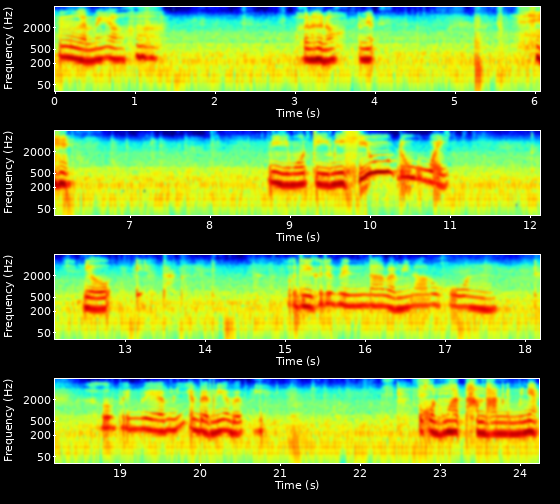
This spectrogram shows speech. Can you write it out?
เหมือนไหมอะ เหมือนเธอเนาะอันเนี้ยนี่โมจิมีคิ้วด้วย เดี๋ยวเอ้ดตากันโมจิก็จะเป็นตาแบบนี้นะทุกคนแล้วก็เป็นแบบนี้แบบนี้แบบนี้ ทุกคนหัวทำทันกันไหมเนี่ย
